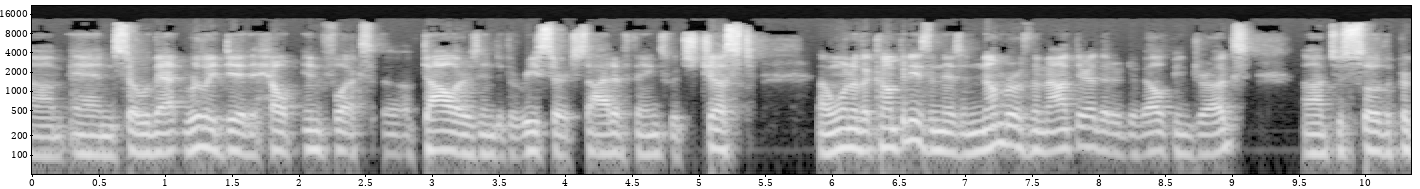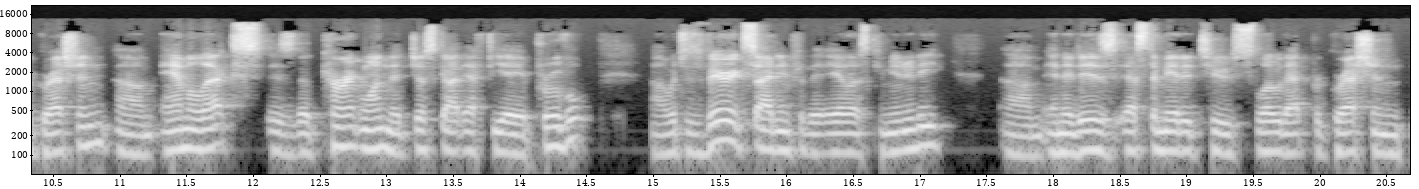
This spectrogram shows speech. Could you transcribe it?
um, and so that really did help influx of dollars into the research side of things, which just uh, one of the companies, and there's a number of them out there that are developing drugs uh, to slow the progression. Um, Amylyx is the current one that just got FDA approval, uh, which is very exciting for the ALS community. Um, and it is estimated to slow that progression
